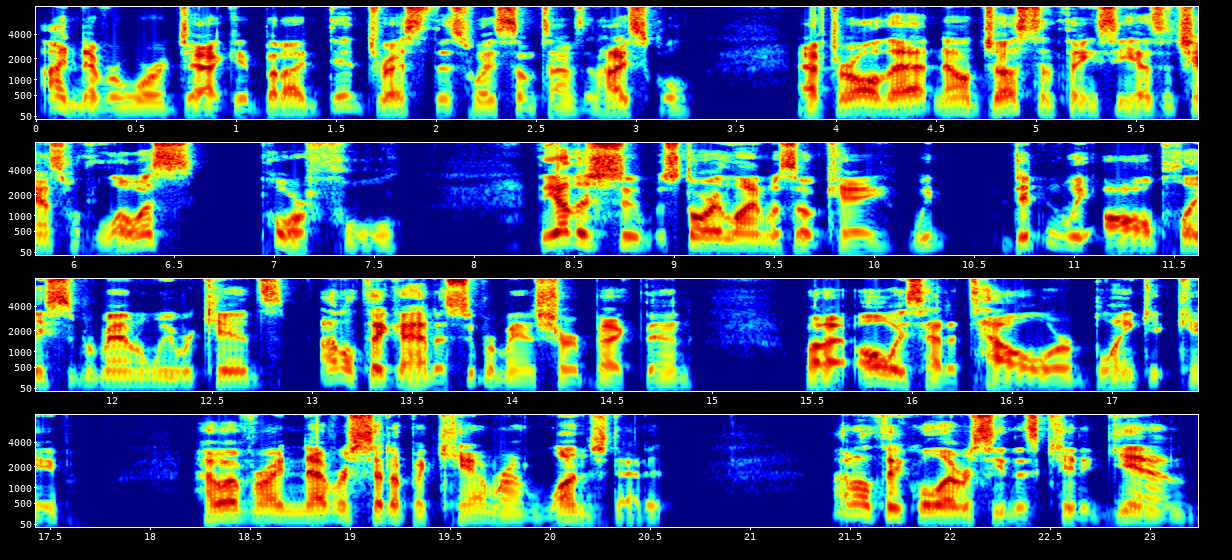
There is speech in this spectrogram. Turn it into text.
I never wore a jacket, but I did dress this way sometimes in high school. After all that, now Justin thinks he has a chance with Lois? Poor fool. The other su- storyline was okay. We didn't we all play Superman when we were kids? I don't think I had a Superman shirt back then, but I always had a towel or blanket cape. However, I never set up a camera and lunged at it. I don't think we'll ever see this kid again,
